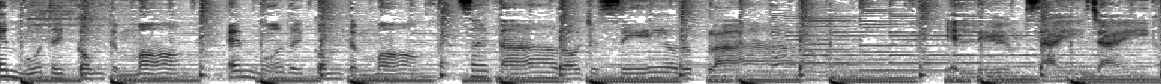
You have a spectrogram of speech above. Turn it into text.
เอ็มมัวแต่ก้มแต่มอง เอ็มมัวแต่ก้มแต่มอง สายตาเราจะเสียหรือเปล่า อย่าลืมใส่ใจค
